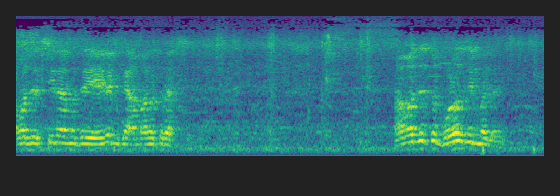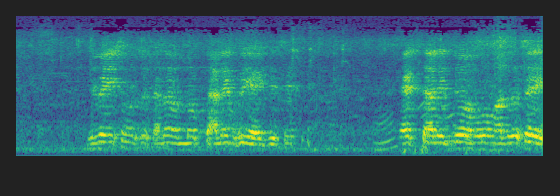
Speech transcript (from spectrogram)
আমাদের সিনার মধ্যে এলেমকে আমানত রাখছে আমাদের তো বড় জিম্মাদারি যেভাবে এই সমস্ত সাধারণ লোক হয়ে আইতেছে। এক তো আমার মাদ্রাসায়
